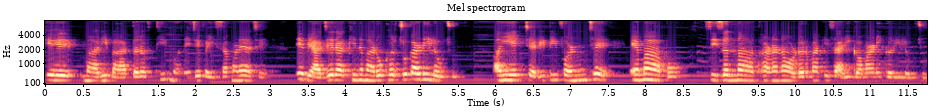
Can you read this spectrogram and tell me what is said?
કે મારી બા તરફથી મને જે પૈસા મળ્યા છે તે વ્યાજે રાખીને મારો ખર્ચો કાઢી લઉં છું. અહીં એક ચેરિટી ફંડ છે, એમાં આપો. સિઝનમાં અથાણાના ઓર્ડરમાંથી સારી કમાણી કરી લઉં છું.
